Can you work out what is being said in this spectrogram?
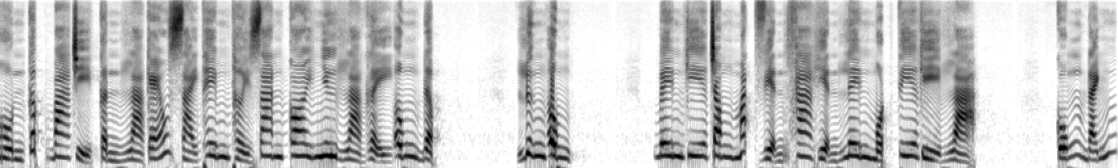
Hồn cấp 3 chỉ cần là kéo dài thêm thời gian coi như là gậy ông đập. Lưng ông. Bên kia trong mắt viện pha hiện lên một tia kỳ lạ. Cũng đánh.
